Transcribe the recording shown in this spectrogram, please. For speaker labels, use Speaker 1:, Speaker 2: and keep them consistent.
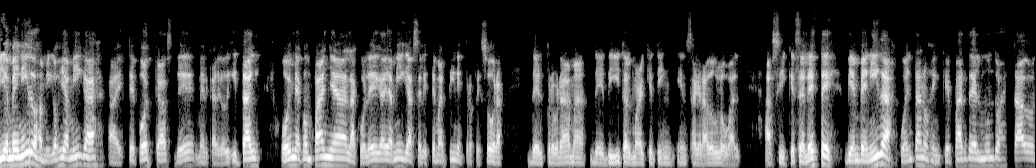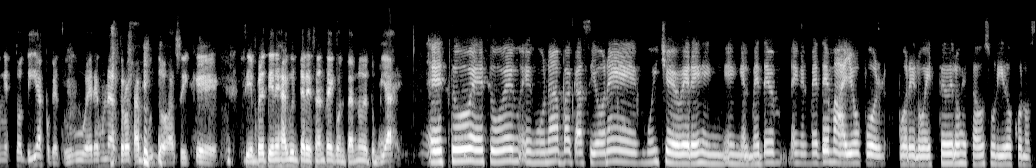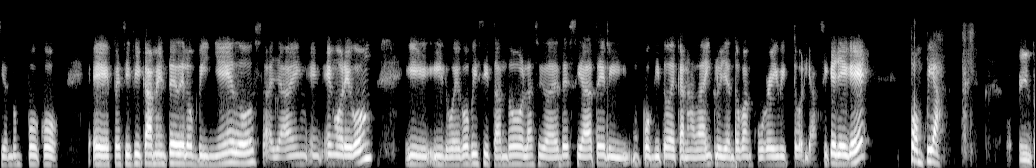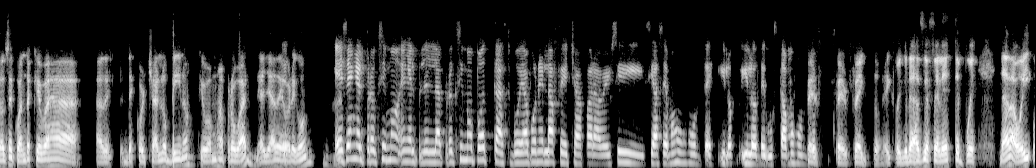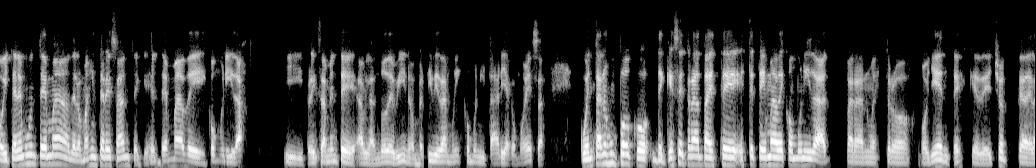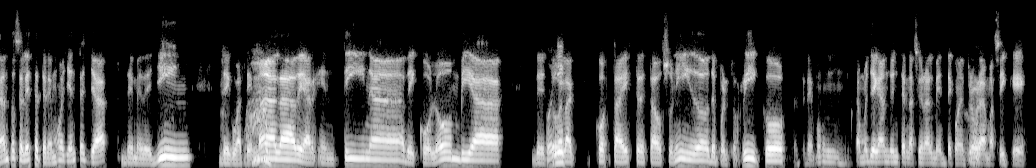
Speaker 1: Bienvenidos amigos y amigas a este podcast de Mercadeo Digital. Hoy me acompaña la colega y amiga Celeste Martínez, profesora del programa de Digital Marketing en Sagrado Global. Así que Celeste, bienvenida. Cuéntanos en qué parte del mundo has estado en estos días, porque tú eres una trota mundo, así que siempre tienes algo interesante que contarnos de tus viajes.
Speaker 2: Estuve, estuve en, unas vacaciones muy chéveres en, en, el mes de, en el mes de mayo por, por el oeste de los Estados Unidos, conociendo un poco eh, específicamente de los viñedos allá en, en, Oregón y, y, luego visitando las ciudades de Seattle y un poquito de Canadá, incluyendo Vancouver y Victoria. Así que llegué pompeada.
Speaker 1: Entonces, ¿cuándo es que vas a, a descorchar los vinos que vamos a probar de allá de eh, Oregón.
Speaker 2: Es en el próximo, en el, próximo podcast voy a poner la fecha para ver si, si hacemos un junte y los, y los degustamos juntos.
Speaker 1: perfecto. Pues gracias, Celeste. Pues nada, hoy, hoy tenemos un tema de lo más interesante, que es el tema de comunidad. Y precisamente hablando de vino, actividad muy comunitaria como esa. Cuéntanos un poco de qué se trata este, este tema de comunidad para nuestros oyentes, que de hecho, te adelanto, Celeste, tenemos oyentes ya de Medellín, de Guatemala, de Argentina, de Colombia, de toda la costa este de Estados Unidos, de Puerto Rico. Tenemos estamos llegando internacionalmente con el programa, así que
